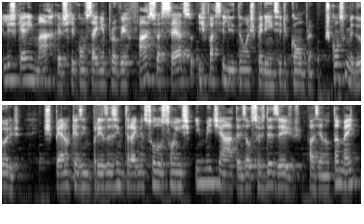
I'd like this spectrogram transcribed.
Eles querem marcas que conseguem prover fácil acesso e facilitam a experiência de compra. Os consumidores esperam que as empresas entreguem soluções imediatas aos seus desejos, fazendo também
